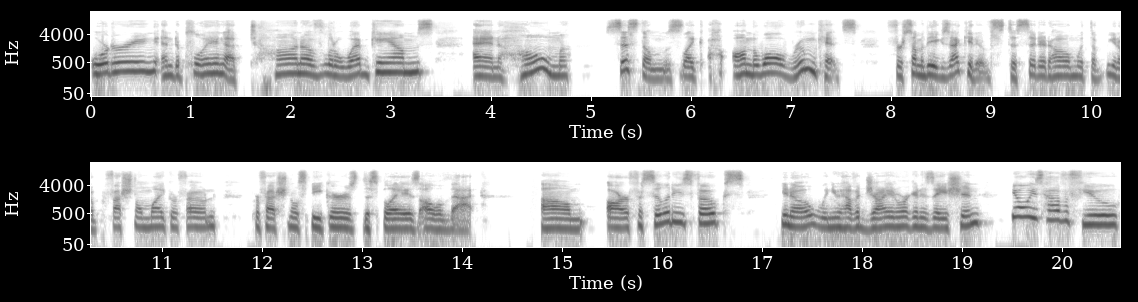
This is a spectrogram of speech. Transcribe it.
ordering and deploying a ton of little webcams and home systems like on the wall room kits for some of the executives to sit at home with the you know professional microphone professional speakers displays all of that. Um, our facilities folks you know when you have a giant organization you always have a few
